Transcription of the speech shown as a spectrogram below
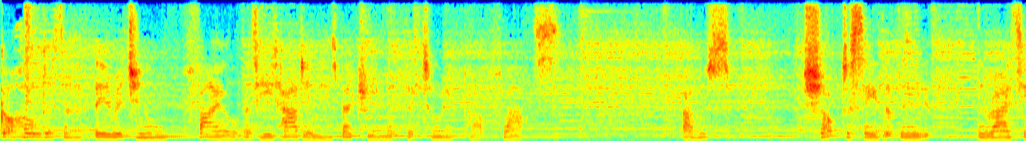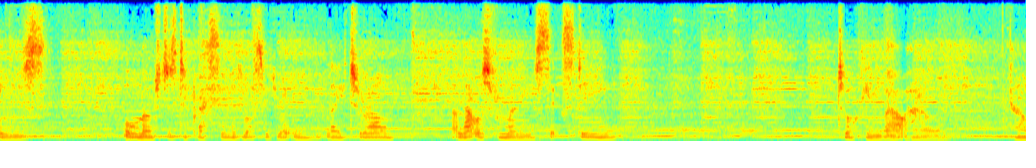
Got hold of the, the original file that he'd had in his bedroom at Victoria Park Flats. I was shocked to see that the the writing was almost as depressing as what he'd written later on, and that was from when he was 16, talking about how how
